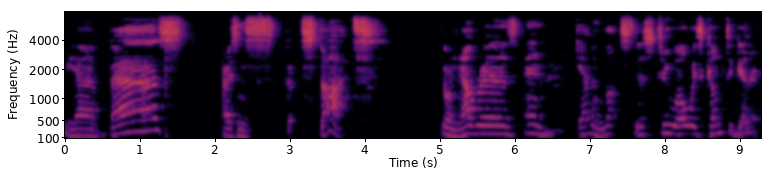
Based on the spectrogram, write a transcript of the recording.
We have Bass. Bryson Stott, Yordan Alvarez, and Gavin Lux. This two always come together.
